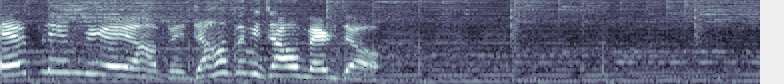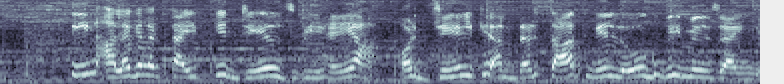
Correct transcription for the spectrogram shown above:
एयरप्लेन भी है यहाँ पे। जहाँ पे भी जाओ, बैठ जाओ। तीन अलग अलग टाइप के जेल्स भी हैं यहाँ, और जेल के अंदर साथ में लोग भी मिल जाएँगे।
